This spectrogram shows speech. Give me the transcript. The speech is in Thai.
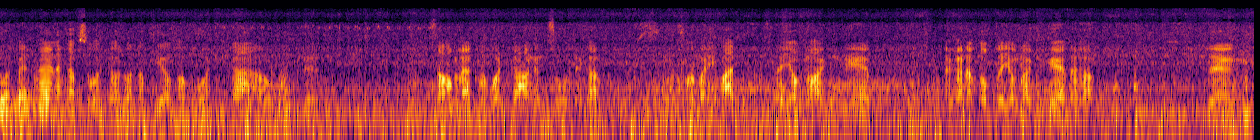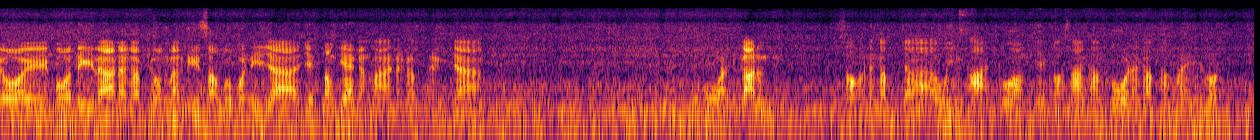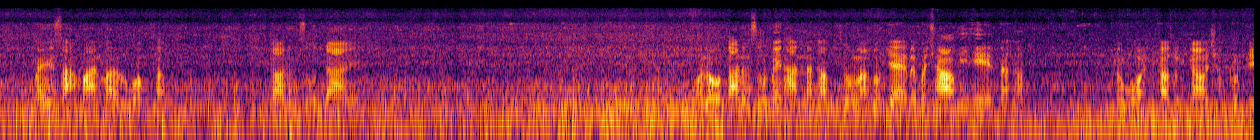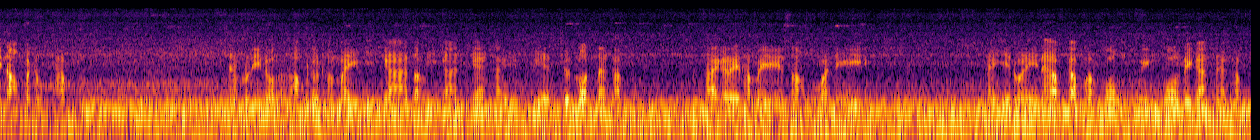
ด่วน85 นะครับ ส่วนรถท่องเที่ยวขบวน 912 และขบวน 910 นะครับ ส่วนโซนบริพัตรระยกน้อยกรุงเทพ แล้วก็น้ำตกระยกน้อยกรุงเทพนะครับ ซึ่งโดยปกติแล้วนะครับ ช่วงหลังนี้สองขบวนนี้จะยต้องแยกกันมานะครับเนื่องจากขบวน 912 นะครับ จะวิ่งผ่านช่วงเขตก่อสร้างทางคู่นะครับทำให้รถไม่สามารถมารวมกับ 910 ได้พอเรา910 ไม่ทันนะครับ ช่วงหลังต้องแยกแต่เมื่อเช้ามีเหตุนะครับขบวน 909ชำรุดที่หนองประดุกครับชำรุดที่หนองประดุกทำให้มีการต้องมีการแก้ไขเปลี่ยนชุดรถนะครับ สุดท้ายก็เลยทำให้สองขบวนนี้ ในเย็นวันนี้นะครับ กลับมาพ่วงวิ่งพ่วงด้วยกันนะครับ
